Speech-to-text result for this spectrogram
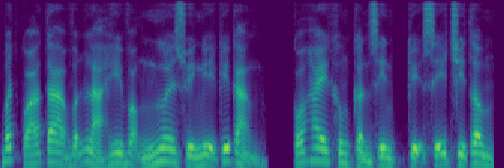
bất quá ta vẫn là hy vọng ngươi suy nghĩ kỹ càng, có hay không cần xin kỵ sĩ chi tâm.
